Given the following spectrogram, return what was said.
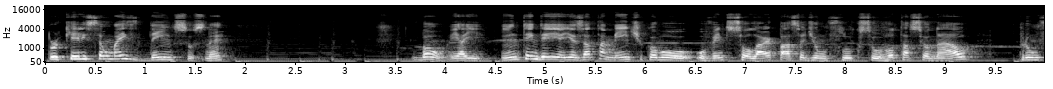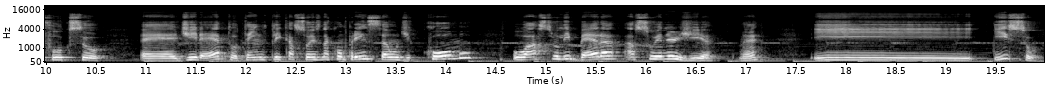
porque eles são mais densos, né? Bom, e aí? Entender aí exatamente como o vento solar passa de um fluxo rotacional para um fluxo é, direto tem implicações na compreensão de como o astro libera a sua energia, né? E isso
